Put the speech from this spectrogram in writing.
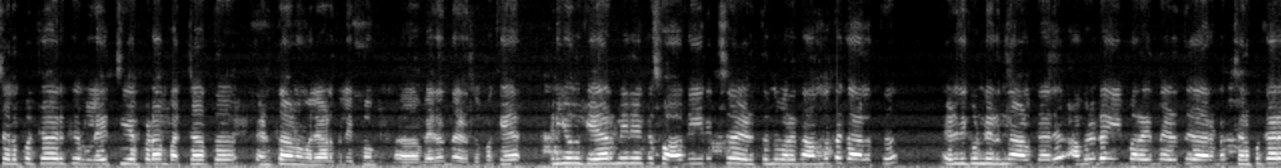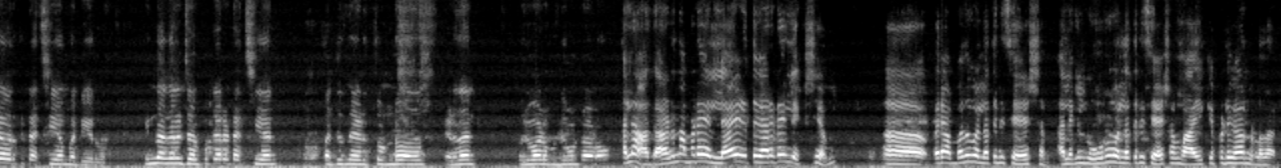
ചെറുപ്പക്കാർക്ക് റിലേറ്റ് ചെയ്യപ്പെടാൻ പറ്റാത്ത എഴുത്താണോ മലയാളത്തിൽ ഇപ്പം വരുന്ന എഴുത്ത്? ഇപ്പൊ കെ എനിക്ക് തോന്നുന്നു കെ ആർ മീനയൊക്കെ സ്വാധീനിച്ച എഴുത്തെന്ന് പറയുന്ന അന്നത്തെ കാലത്ത് എഴുതിക്കൊണ്ടിരുന്ന ആൾക്കാർ അവരുടെ ഈ പറയുന്ന എഴുത്ത് കാരണം ചെറുപ്പക്കാരെ അവർക്ക് ടച്ച് ചെയ്യാൻ പറ്റിയിരുന്നു. ഇന്ന് അങ്ങനെ ചെറുപ്പക്കാരെ ടച്ച് ചെയ്യാൻ പറ്റുന്ന എഴുത്തുണ്ടോ അത് എഴുതാൻ ഒരുപാട് ബുദ്ധിമുട്ടാണോ? അല്ല അതാണ് നമ്മുടെ എല്ലാ എഴുത്തുകാരുടെയും ലക്ഷ്യം. ഒരു അമ്പത് കൊല്ലത്തിന് ശേഷം അല്ലെങ്കിൽ നൂറ് കൊല്ലത്തിന് ശേഷം വായിക്കപ്പെടുക എന്നുള്ളതാണ്.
